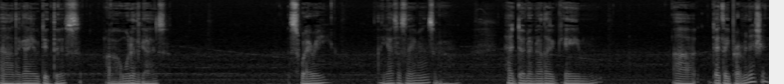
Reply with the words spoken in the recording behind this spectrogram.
uh, the guy who did this, uh, one of the guys, Swery, I guess his name is, had done another game, uh, Deadly Premonition,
